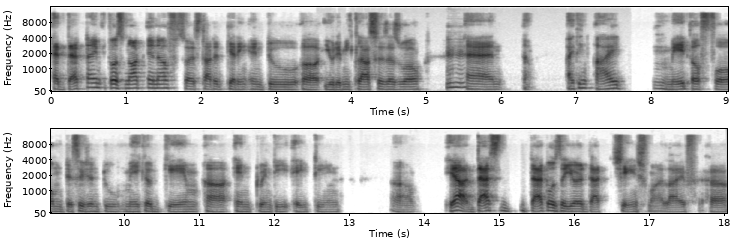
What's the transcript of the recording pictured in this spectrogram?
at that time, it was not enough. So I started getting into uh, Udemy classes as well. hmm And I think I made a firm decision to make a game uh, in 2018. Um, yeah, that's that was the year that changed my life. Uh,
